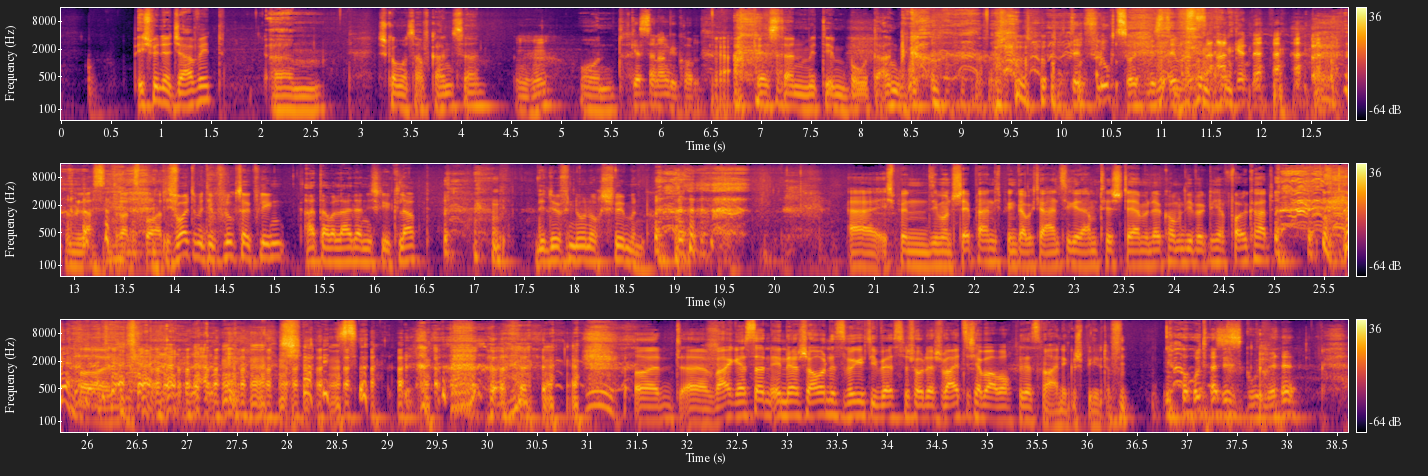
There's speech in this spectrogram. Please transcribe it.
Ich bin der Javid. Ähm, ich komme aus Afghanistan. Mhm. Und gestern angekommen. Ja. Gestern mit dem Boot angekommen. mit dem Flugzeug müsst ihr was sagen. Im Lastentransport. Ich wollte mit dem Flugzeug fliegen, hat aber leider nicht geklappt. Wir dürfen nur noch schwimmen. Äh, ich bin Simon Stäblein. Ich bin, glaube ich, der Einzige am Tisch, der mit der Comedy wirklich Erfolg hat. und, und äh, war gestern in der Show und ist wirklich die beste Show der Schweiz. Ich habe aber auch bis jetzt nur eine gespielt. Oh, das ist gut, ne?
